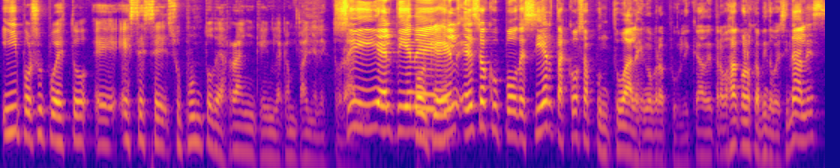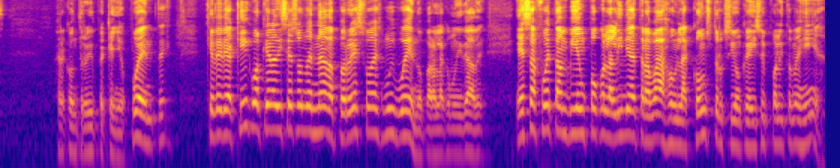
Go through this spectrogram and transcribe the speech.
y por supuesto eh, ese es su punto de arranque en la campaña electoral. Sí, él tiene, él, él, se ocupó de ciertas cosas puntuales en obras públicas, de trabajar con los caminos vecinales, reconstruir pequeños puentes, que desde aquí cualquiera dice eso no es nada, pero eso es muy bueno para la comunidad. Esa fue también un poco la línea de trabajo en la construcción que hizo Hipólito Mejía.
